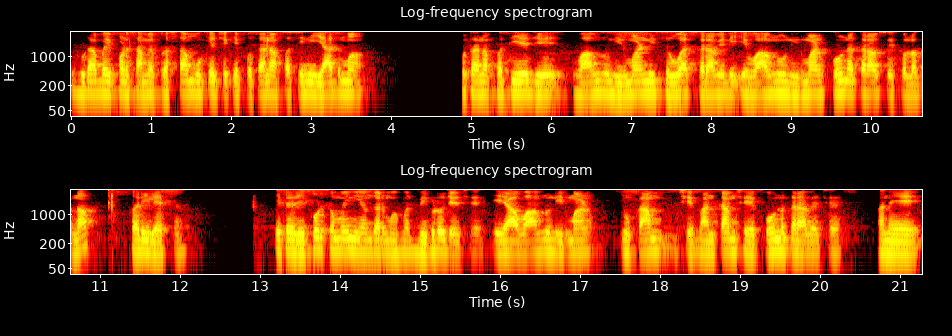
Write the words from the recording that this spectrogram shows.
રૂડાબાઈ પણ સામે પ્રસ્તાવ મૂકે છે કે પોતાના પતિની યાદમાં પોતાના પતિએ જે વાવનું નિર્માણની શરૂઆત કરાવેલી એ વાવનું નિર્માણ પૂર્ણ કરાવશે તો લગ્ન કરી લેશે. એટલે રેકોર્ડ સમયની અંદર મોહમ્મદ બેગડો જે છે, એ આ વાવનું નિર્માણનું કામ છે, બાંધકામ છે, એ પૂર્ણ કરાવે છે. અને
